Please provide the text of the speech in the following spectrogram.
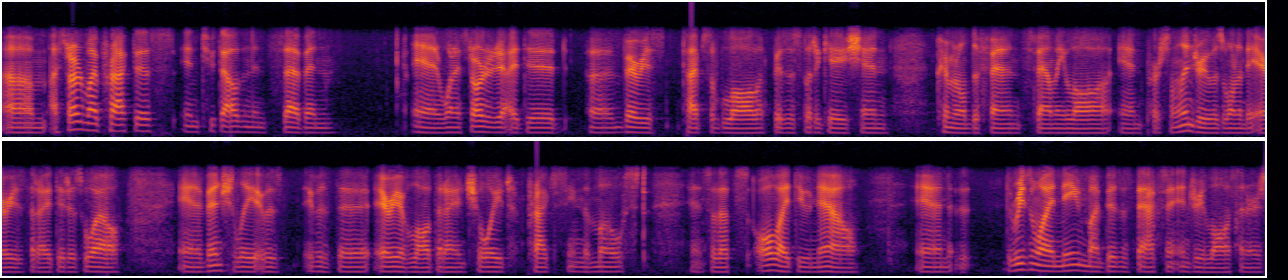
Um, I started my practice in 2007, and when I started it, I did uh, various types of law, like business litigation, criminal defense, family law, and personal injury was one of the areas that I did as well. And eventually, it was it was the area of law that I enjoyed practicing the most, and so that's all I do now. And the reason why I named my business the Accident Injury Law Center is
